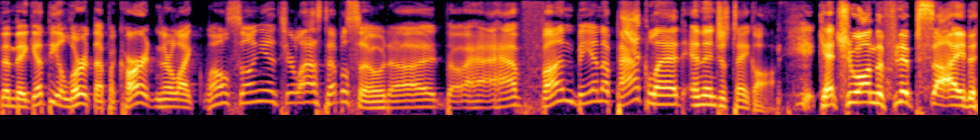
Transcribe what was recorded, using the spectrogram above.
Then they get the alert that Picard, and they're like, well, Sonya, it's your last episode. Uh, have fun being a Pakled, and then just take off. Catch you on the flip side.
